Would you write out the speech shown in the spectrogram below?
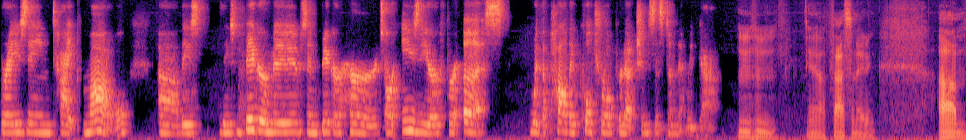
grazing type model, uh, these these bigger moves and bigger herds are easier for us with the polycultural production system that we've got. Mm-hmm. Yeah, fascinating. Um,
